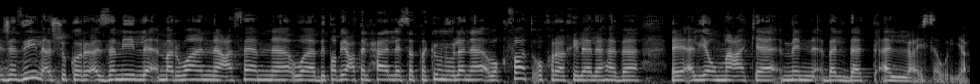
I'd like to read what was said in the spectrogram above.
جزيل الشكر الزميل مروان عسامنا وبطبيعة الحال ستكون لنا وقفات أخرى خلال هذا اليوم معك من بلدة العيسوية.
